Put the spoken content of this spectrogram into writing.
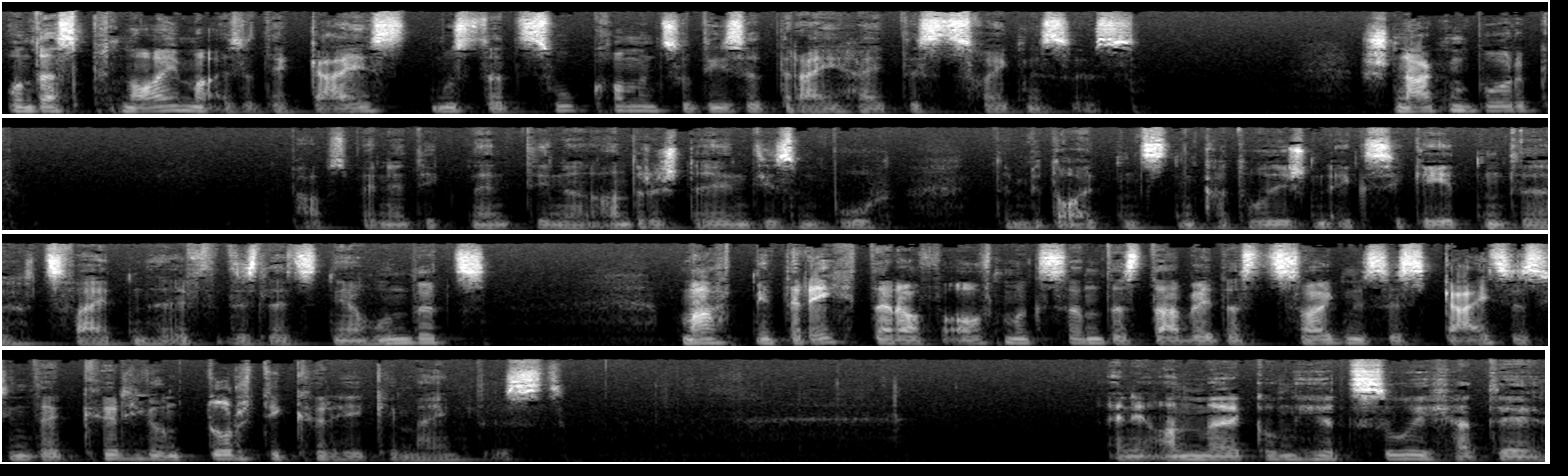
Und das Pneuma, also der Geist, muss dazukommen zu dieser Dreiheit des Zeugnisses. Schnackenburg, Papst Benedikt nennt ihn an anderer Stelle in diesem Buch den bedeutendsten katholischen Exegeten der zweiten Hälfte des letzten Jahrhunderts, macht mit Recht darauf aufmerksam, dass dabei das Zeugnis des Geistes in der Kirche und durch die Kirche gemeint ist. Eine Anmerkung hierzu. Ich hatte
